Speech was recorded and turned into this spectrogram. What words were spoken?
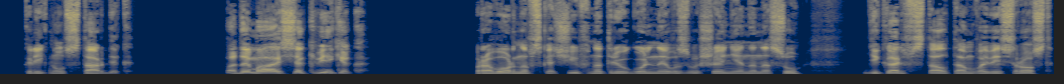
— крикнул Старбек. «Подымайся, Квикек!» Проворно вскочив на треугольное возвышение на носу, дикарь встал там во весь рост,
